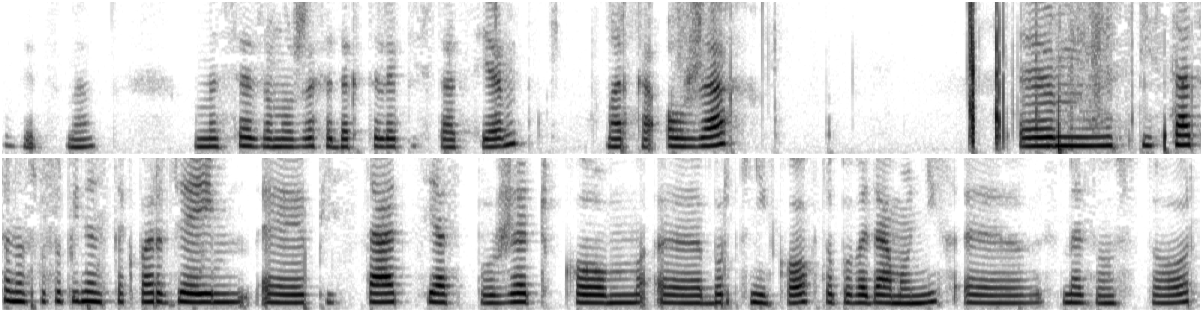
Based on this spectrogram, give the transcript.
Powiedzmy. Mamy sezon, orzechy, daktyle, pistacje. Marka Orzech. z pistacją na sposób inny jest tak bardziej yy, pistacja z porzeczką yy, Bortnikow. To opowiadałam o nich z Maison Store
